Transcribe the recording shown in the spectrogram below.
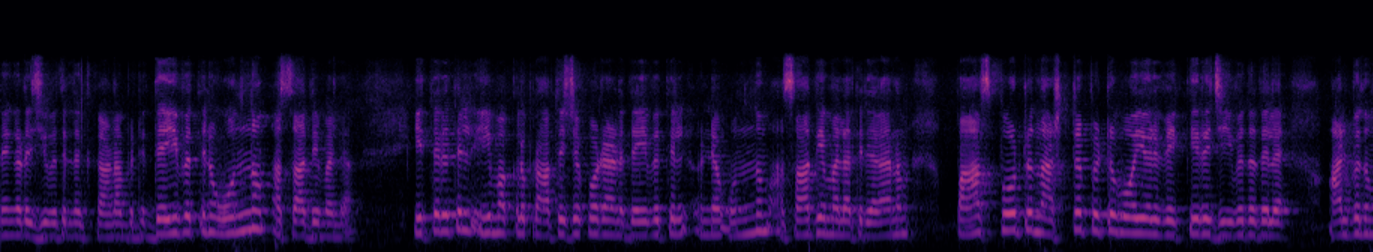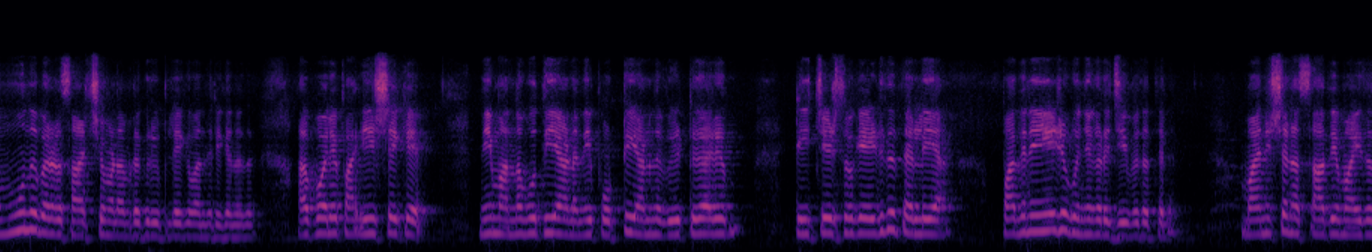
നിങ്ങളുടെ ജീവിതത്തിൽ നിങ്ങൾക്ക് കാണാൻ പറ്റും. ദൈവത്തിന് ഒന്നും അസാധ്യമല്ല. ഇത്തരത്തിൽ ഈ മക്കൾ പ്രാർത്ഥിച്ചപ്പോഴാണ് ദൈവത്തിൽ ഒന്നും അസാധ്യമല്ലാത്തത് കാരണം പാസ്പോർട്ട് നഷ്ടപ്പെട്ടു പോയ ഒരു വ്യക്തിയുടെ ജീവിതത്തിൽ അത്ഭുതം മൂന്ന് പേരുടെ സാക്ഷ്യമാണ് നമ്മുടെ ഗ്രൂപ്പിലേക്ക് വന്നിരിക്കുന്നത്. അതുപോലെ പരീക്ഷയ്ക്ക് നീ മന്ദബുദ്ധിയാണ് നീ പൊട്ടിയാണെന്ന് വീട്ടുകാരും ടീച്ചേഴ്സും ഒക്കെ എഴുതി തള്ളിയ പതിനേഴ് കുഞ്ഞുങ്ങളുടെ ജീവിതത്തിൽ മനുഷ്യൻ അസാധ്യമായത്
